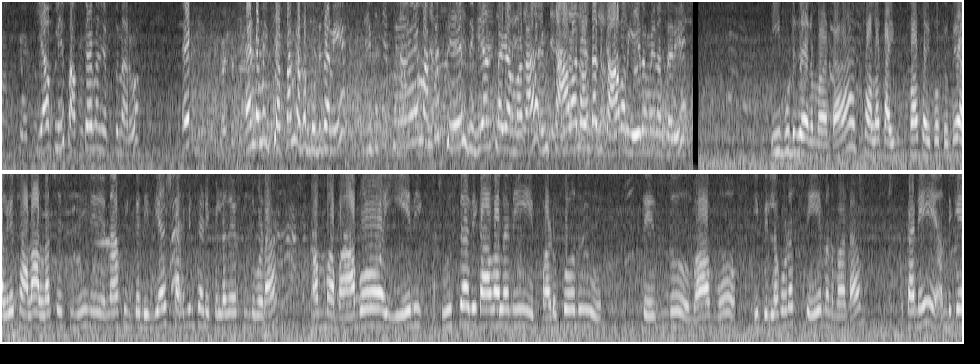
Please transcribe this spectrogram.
Subscribe. యా ప్లీజ్ సబ్స్క్రైబ్ అని చెప్తున్నారు. అండ్ మీకు చెప్పాను కదా బుడ్డిదని. ఇది సేమ్ అంటే సేమ్ దివ్యాంశ్ లాగా అనమాట ఏం కావాలి అంటే అది కావాలి ఏదేమైనా సరే. ఈ బుడ్డిది అనమాట చాలా టైం పాస్ అయిపోతుంది. అలాగే చాలా అల్లరి చేస్తుంది. నాకు ఇంకా దివ్యాంశ్ కనిపించాడు ఈ పిల్ల చేస్తుంది కూడా. అమ్మ బాబో ఏది చూస్తే అది కావాలని పడుకోదు తెందు బాబో ఈ పిల్ల కూడా సేమ్ అనమాట కానీ అందుకే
